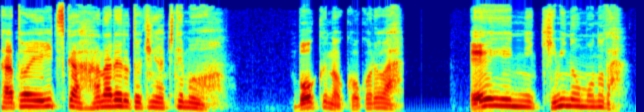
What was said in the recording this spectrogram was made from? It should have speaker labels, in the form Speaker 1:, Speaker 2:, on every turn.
Speaker 1: たとえいつか離れる時が来ても僕の心は永遠に君のものだ。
